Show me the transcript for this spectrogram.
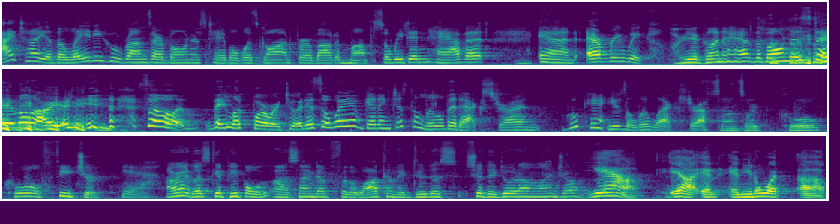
I tell you, the lady who runs our bonus table was gone for about a month, so we didn't have it. And every week, are you going to have the bonus table? Are you? so they look forward to it. It's a way of getting just a little bit extra, and who can't use a little extra? Sounds like a cool, cool feature. Yeah. All right, let's get people uh, signed up for the walk, and they do this. Should they do it online, Joe? Yeah, yeah, and, and you know what? Uh,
